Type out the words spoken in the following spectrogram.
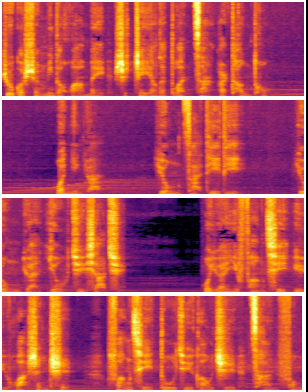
如果生命的华美是这样的短暂而疼痛，我宁愿永在地底，永远幽居下去。我愿意放弃羽化生翅，放弃独居高枝，餐风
